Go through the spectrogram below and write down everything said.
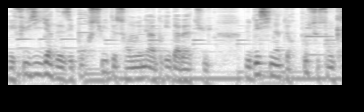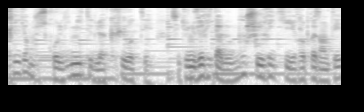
Les fusillades et poursuites sont menées à bride abattue. Le dessinateur pousse son crayon jusqu'aux limites de la cruauté. C'est une véritable boucherie qui est représentée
